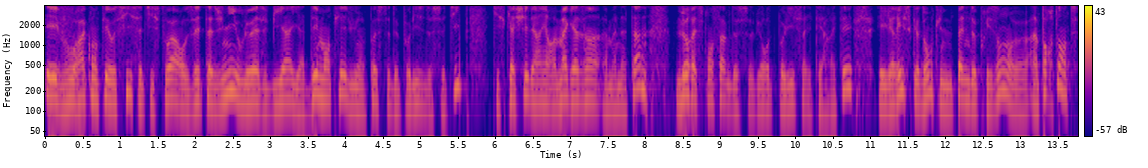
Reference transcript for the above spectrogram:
et vous racontez aussi cette histoire aux États-Unis où le FBI a démantelé lui un poste de police de ce type qui se cachait derrière un magasin à Manhattan. Le responsable de ce bureau de police a été arrêté et il risque donc une peine de prison euh, importante,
